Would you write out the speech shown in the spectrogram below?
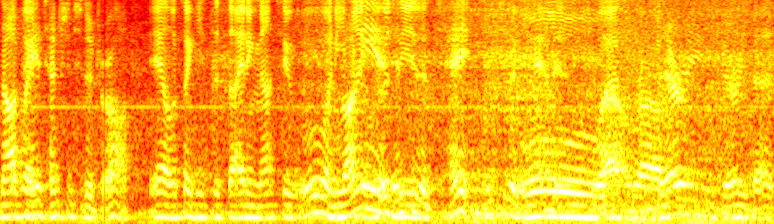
Not paying like- attention to the drop. Yeah, it looks like he's deciding not to. Ooh, and he might Running it lose into these. the tank, into the cannons. Wow, very, very bad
